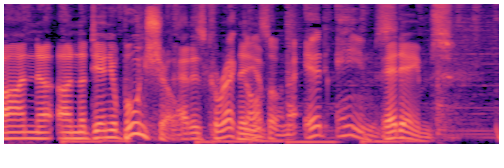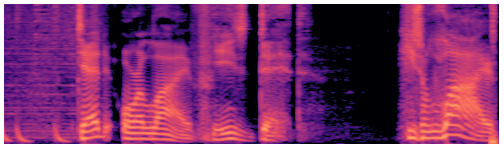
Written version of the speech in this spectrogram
on uh, on the Daniel Boone show. that is correct. There. Also, now, Ed Ames. Ed Ames, dead or alive? He's dead. He's alive.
